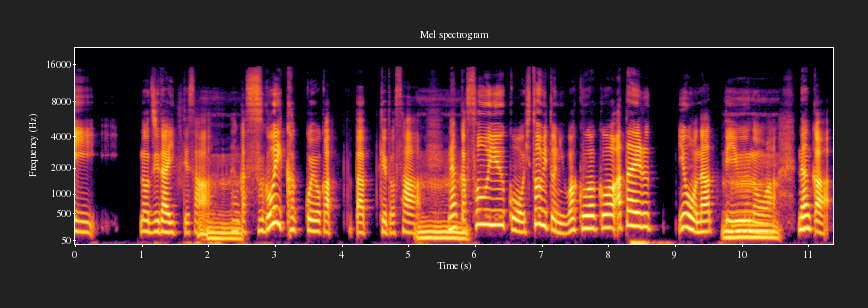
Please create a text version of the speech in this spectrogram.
いの時代ってさ、うんなんかすごいかっこよかったけどさ、なんかそういうこう人々にワクワクを与えるようなっていうのは、なんか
